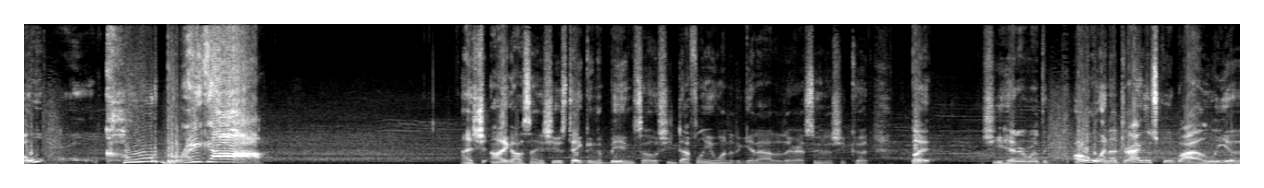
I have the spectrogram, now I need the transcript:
Oh, code breaker! And she, like I was saying, she was taking a beating, so she definitely wanted to get out of there as soon as she could. But she hit her with the oh, and a dragon screw by Aaliyah.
